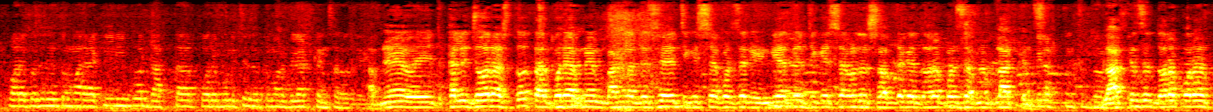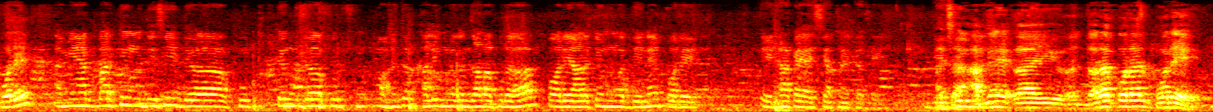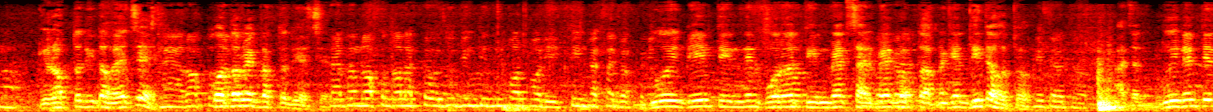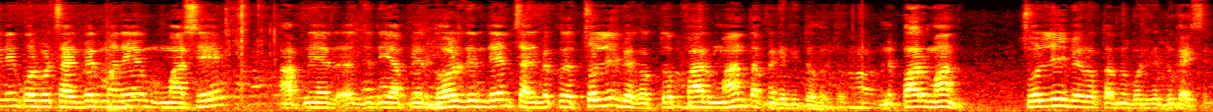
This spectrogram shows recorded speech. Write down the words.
পরে বলছে যে তোমার একই রিপোর্ট ডাক্তার পরে বলেছে যে তোমার ব্লাড ক্যান্সার হবে আপনি ওই খালি জ্বর আসতো তারপরে আপনি বাংলাদেশে চিকিৎসা করছেন ইন্ডিয়াতে চিকিৎসা করছেন সব জায়গায় ধরা পড়েছে আপনার ব্লাড ক্যান্সার ব্লাড ক্যান্সার ধরা পড়ার পরে আমি একবার কেমো দিয়েছি দেওয়া খুব কেমো দেওয়া খুব অসুবিধা খালি মনে করেন জ্বালা পুরা পরে আর কেমো দিই নাই পরে এই ঢাকায় আসছি আপনার কাছে। আচ্ছা আপনি ধরা পড়ার পরে কি রক্ত দিতে হয়েছে? হ্যাঁ, রক্ত কত ব্যাগ রক্ত দিয়েছে? রক্ত লাগতো দুই দিন তিন দিন পর পরই তিন ব্যাগ চার ব্যাগ দুই দিন তিন দিন পরে তিন ব্যাগ চার ব্যাগ রক্ত আপনাকে দিতে হতো। আচ্ছা দুই দিন তিন দিন পর পর চার ব্যাগ মানে মাসে আপনার যদি আপনি দশ দিন দেন চার ব্যাগ করে চল্লিশ ব্যাগ রক্ত পার মান্থ আপনাকে দিতে হতো। হ্যাঁ। মানে পার মান্থ চল্লিশ ব্যাগ রক্ত আপনার বডিতে ঢুকাইছেন।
